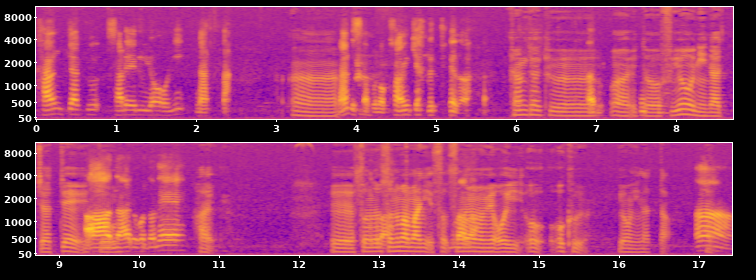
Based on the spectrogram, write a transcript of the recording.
観客されるようになった。嗯，何ですか、この観客っていうのは。観客は、えっと、不要になっちゃって、えっと、ああ、なるほどね。はい。えーそのそのままにそそのままに置いお置くようになった。あ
